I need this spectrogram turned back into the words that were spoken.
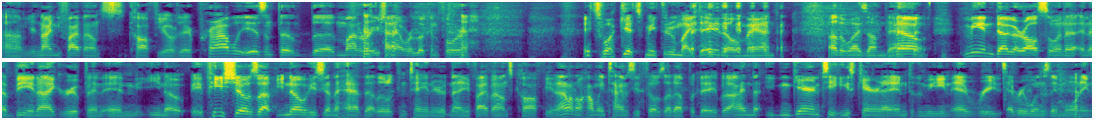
um, your 95 ounce coffee over there probably isn't the the moderation that we're looking for. it's what gets me through my day, though, man. Otherwise, I'm down. Now, me and Doug are also in a in a BNI group, and and you know, if he shows up, you know he's going to have that little container of 95 ounce coffee, and I don't know how many times he fills that up a day, but I you can guarantee he's carrying that into the meeting every every Wednesday morning.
